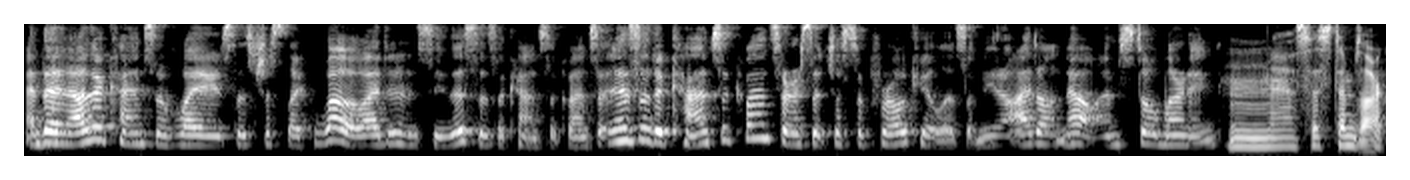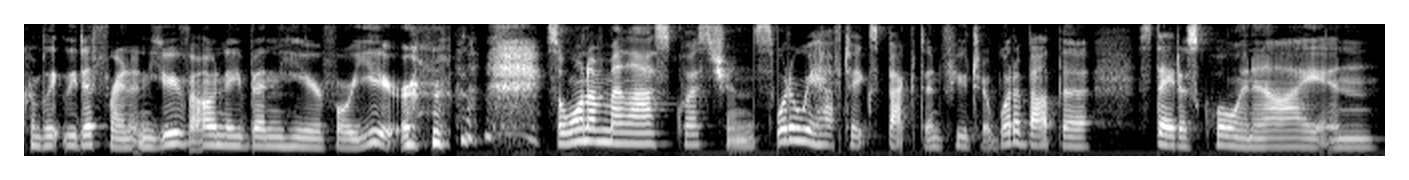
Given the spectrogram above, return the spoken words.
And then other kinds of ways, it's just like, whoa, I didn't see this as a consequence. And is it a consequence or is it just a parochialism? You know, I don't know. I'm still learning. Mm, systems are completely different, and you've only been here for a year. so, one of my last questions what do we have to expect in future? What about the status quo in AI in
